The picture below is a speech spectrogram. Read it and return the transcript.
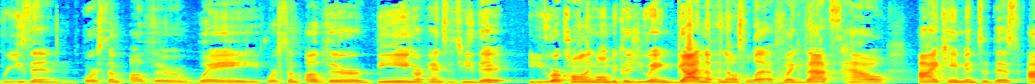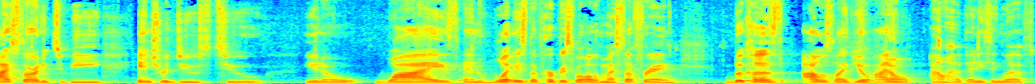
reason or some other way or some other being or entity that you are calling on because you ain't got nothing else left. Like that's how I came into this. I started to be introduced to, you know, whys and what is the purpose for all of my suffering because I was like, yo, I don't I don't have anything left.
